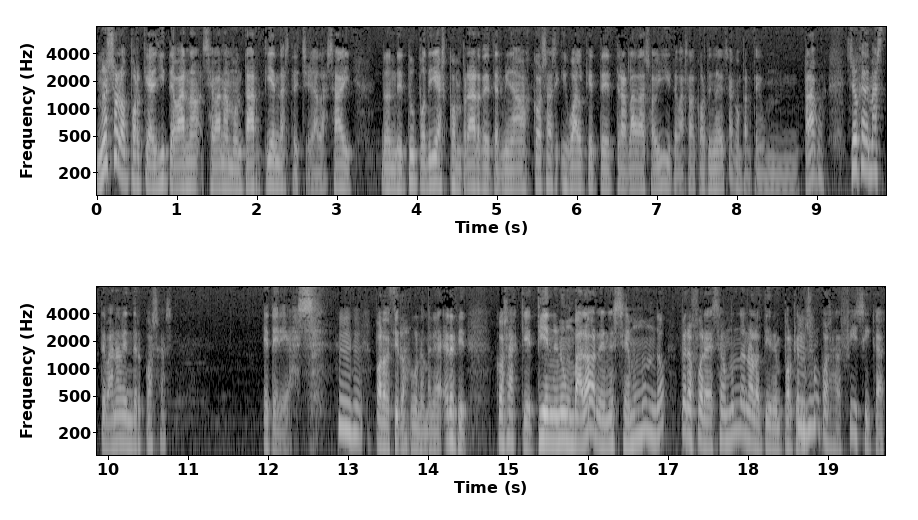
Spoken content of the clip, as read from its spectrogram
No solo porque allí te van a, se van a montar tiendas, de hecho ya las hay, donde tú podrías comprar determinadas cosas igual que te trasladas hoy y te vas al corte inglés a comprarte un paraguas, sino que además te van a vender cosas etéreas, uh -huh. por decirlo de alguna manera. Es decir, cosas que tienen un valor en ese mundo, pero fuera de ese mundo no lo tienen, porque uh -huh. no son cosas físicas.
